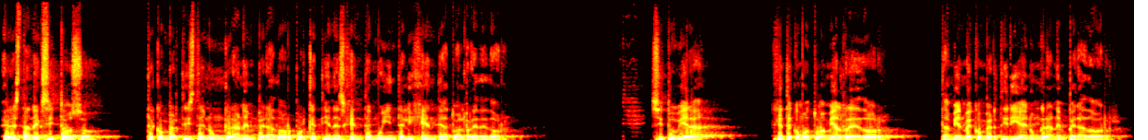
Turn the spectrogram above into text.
Eres tan exitoso, te convertiste en un gran emperador porque tienes gente muy inteligente a tu alrededor. Si tuviera gente como tú a mi alrededor, también me convertiría en un gran emperador.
